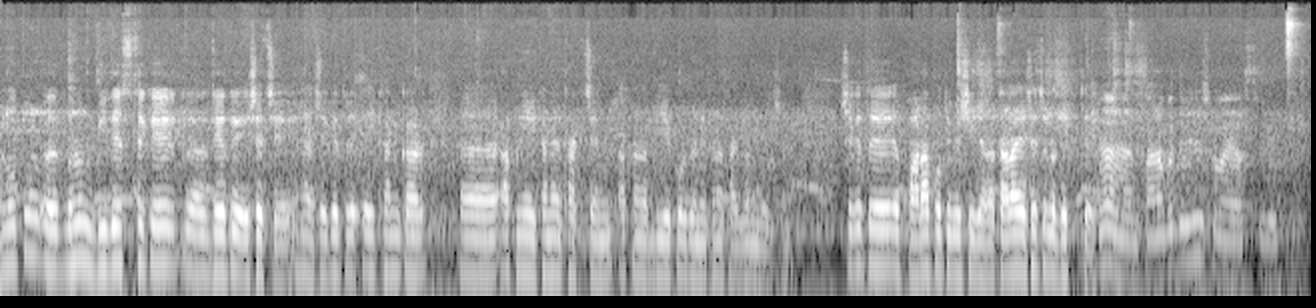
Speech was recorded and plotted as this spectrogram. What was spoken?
নতুন আহ, ধরুন বিদেশ থেকে আহ, যেহেতু এসেছে হ্যাঁ সেক্ষেত্রে এইখানকার আহ, আপনি এখানে থাকছেন আপনারা বিয়ে করবেন এখানে থাকবেন বলছেন। সেক্ষেত্রে পাড়া প্রতিবেশী যারা তারা এসেছিল দেখতে? হ্যাঁ হ্যাঁ পাড়া প্রতিবেশী সবাই আসছে দেখতে। আচ্ছা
